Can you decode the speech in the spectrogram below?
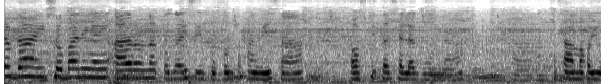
Hello guys, so bali ngayong araw na to guys, ipupunta kami sa hospital sa Laguna. Ah, kasama ko yung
